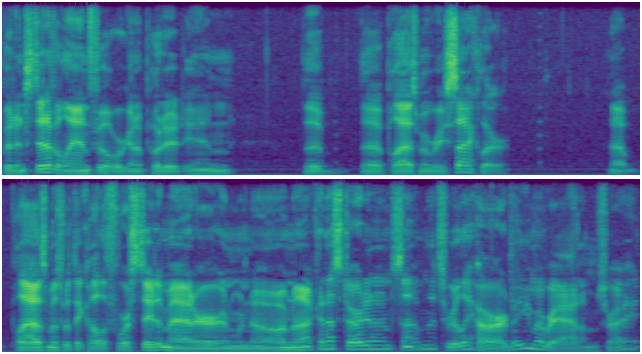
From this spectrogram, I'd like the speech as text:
But instead of a landfill, we're going to put it in the, the plasma recycler. Now, plasma is what they call the fourth state of matter, and we know I'm not going to start it on something that's really hard, but you remember atoms, right?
